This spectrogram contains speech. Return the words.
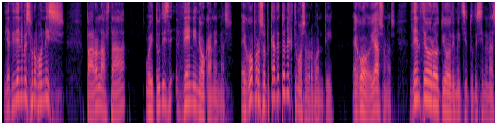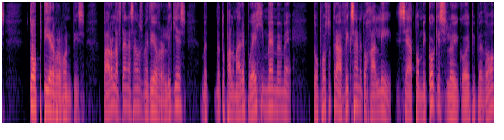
Γιατί δεν είμαι στις προπονήσεις. Παρ' όλα αυτά, ο Ιτούδη δεν είναι ο κανένας. Εγώ προσωπικά δεν τον εκτιμώ σαν προπονητή. Εγώ, ο Ιάσονας. Δεν θεωρώ ότι ο Δημήτρης Ιτούδη είναι ένας top tier προπονητής. Παρ' όλα αυτά, ένας άνθρωπος με δύο Ευρωλίγκες, με, με το παλμαρέ που έχει, με, με, με. Το πώς του τραβήξανε το χαλί σε ατομικό και συλλογικό επίπεδο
